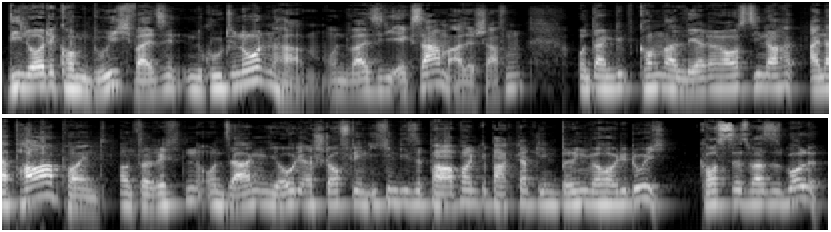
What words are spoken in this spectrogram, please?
die Leute kommen durch, weil sie gute Noten haben und weil sie die Examen alle schaffen. Und dann gibt, kommen mal Lehrer raus, die nach einer PowerPoint unterrichten und sagen, yo, der Stoff, den ich in diese PowerPoint gepackt habe, den bringen wir heute durch. Kostet es, was es wolle.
